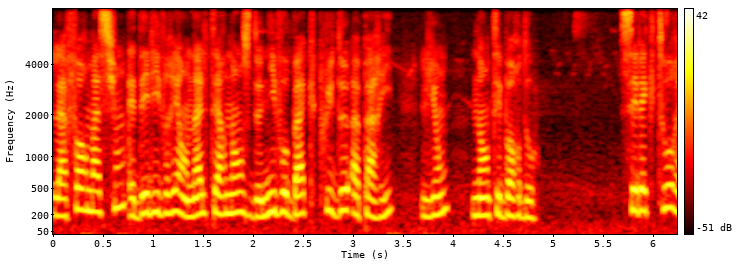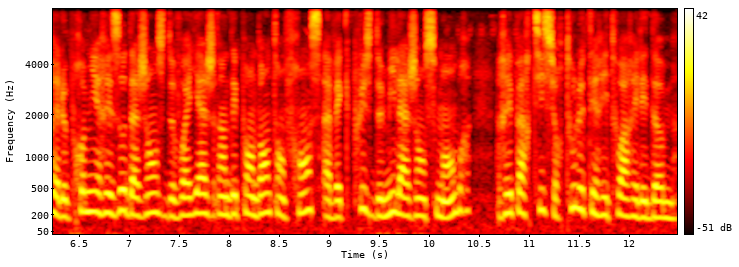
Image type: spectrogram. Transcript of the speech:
La formation est délivrée en alternance de niveau Bac plus 2 à Paris, Lyon, Nantes et Bordeaux. Selectour est le premier réseau d'agences de voyage indépendantes en France avec plus de 1000 agences membres, réparties sur tout le territoire et les DOM.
